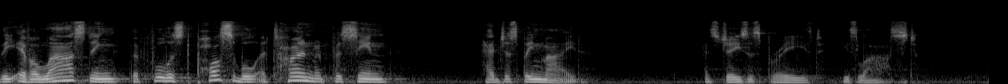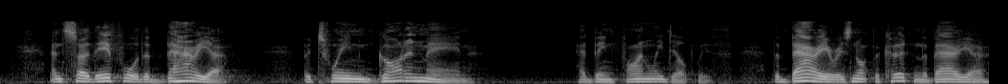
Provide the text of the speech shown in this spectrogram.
the everlasting, the fullest possible atonement for sin had just been made as Jesus breathed his last. And so, therefore, the barrier between God and man had been finally dealt with. The barrier is not the curtain, the barrier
